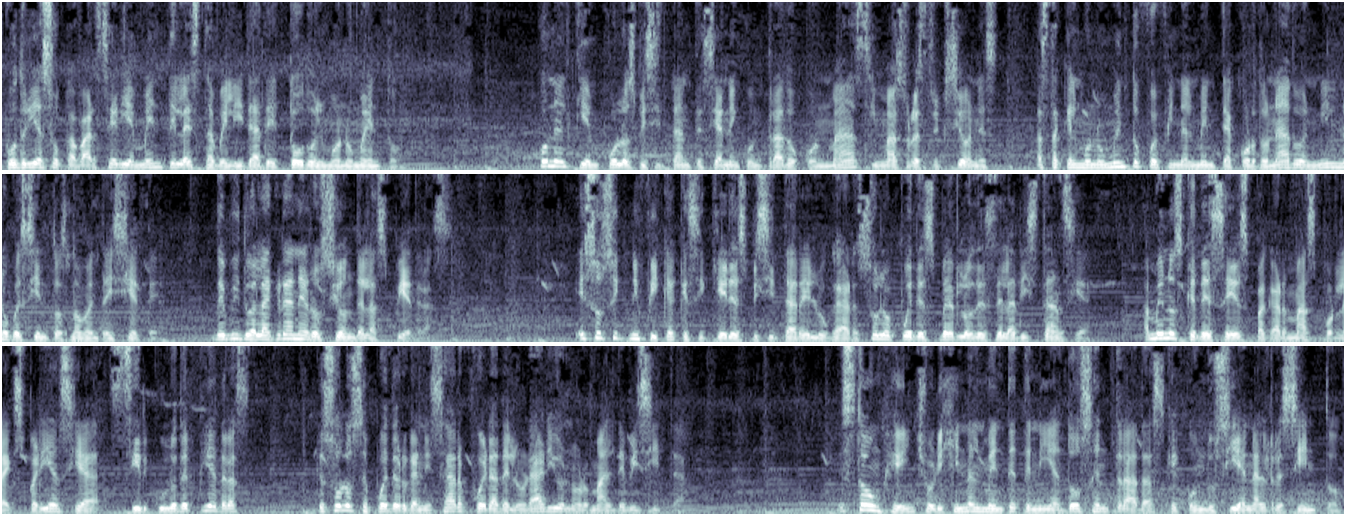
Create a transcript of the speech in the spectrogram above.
podría socavar seriamente la estabilidad de todo el monumento. Con el tiempo, los visitantes se han encontrado con más y más restricciones hasta que el monumento fue finalmente acordonado en 1997, debido a la gran erosión de las piedras. Eso significa que si quieres visitar el lugar solo puedes verlo desde la distancia, a menos que desees pagar más por la experiencia Círculo de Piedras, que solo se puede organizar fuera del horario normal de visita. Stonehenge originalmente tenía dos entradas que conducían al recinto.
